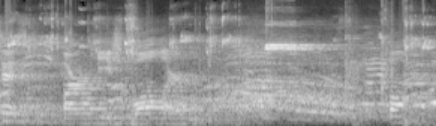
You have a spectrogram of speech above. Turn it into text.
Assist, Marquise Waller. Fall-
